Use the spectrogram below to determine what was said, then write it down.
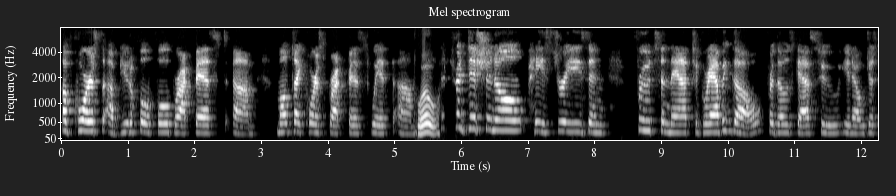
of course a beautiful full breakfast um multi-course breakfast with um, the traditional pastries and fruits and that to grab and go for those guests who, you know, just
